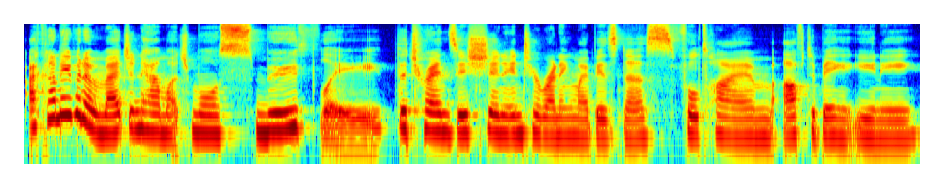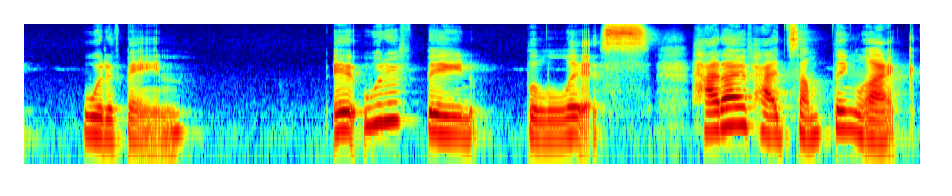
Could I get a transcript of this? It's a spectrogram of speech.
I can't even imagine how much more smoothly the transition into running my business full time after being at uni would have been. It would have been bliss had I have had something like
